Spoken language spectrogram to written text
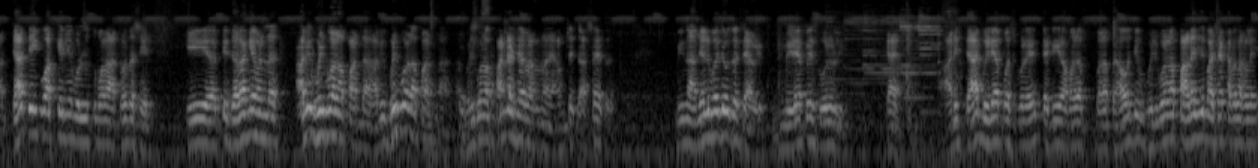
आणि त्यात एक वाक्य मी बोललो तुम्हाला आठवत असेल की ते जरांगे म्हणलं आम्ही भुईबळला पाडणार आम्ही भुईबळला पाडणार भुईबळला पाडल्याशिवाय राहणार नाही आमच्या असं आहे तर. मी नांदेडमध्ये होतो त्यावेळी. मीडिया प्रेस बोलवली. काय? आणि त्या मीडिया प्रेसमुळे त्यांनी आम्हाला मला अहो ते भुजबळला पाडायची भाषा करायला लागले.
